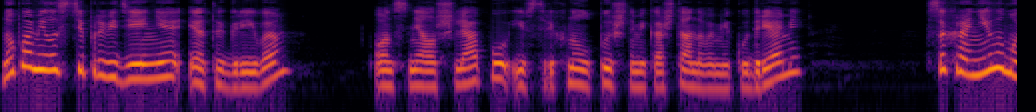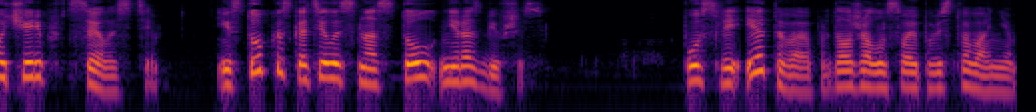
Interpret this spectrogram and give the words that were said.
Но, по милости провидения, эта грива, он снял шляпу и встряхнул пышными каштановыми кудрями, сохранила мой череп в целости, и стопка скатилась на стол, не разбившись. После этого, — продолжал он свое повествование,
